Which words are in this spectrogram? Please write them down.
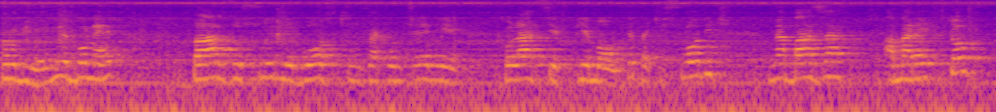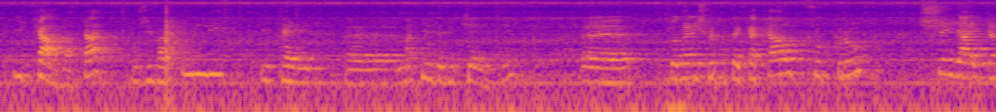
co robiłem. Nie bonet, bardzo słynne włoskie zakończenie kolację w Piemonte, taki słodycz na baza amaretto i kawa, tak? Używam Illi i tej e, Matilde Vicenzi. E, dodaliśmy tutaj kakao, cukru, trzy jajka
